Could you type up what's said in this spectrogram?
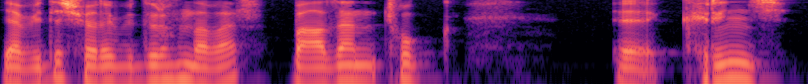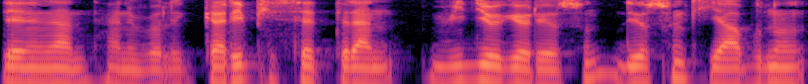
Ya bir de şöyle bir durum da var. Bazen çok e, cringe denilen hani böyle garip hissettiren video görüyorsun. Diyorsun ki ya bunu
